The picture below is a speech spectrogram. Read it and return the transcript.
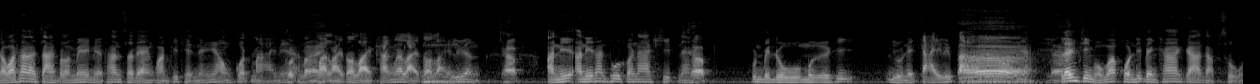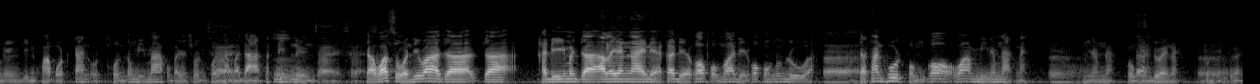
แต่ว่าท่านอาจารย์ปรเมศเนี่ยท่านแสดงความคิดเห็นในแง่ของกฎหมายเนี่ยกฎหมาย มาหลายต่อหลายครั้งและหลายต่อหลายเรื่อง ครับ อันนี้อันนี้ท่านพูดก็น่าคิดนะ ครับ คุณไปดูมือที่อยู่ในไกลหรือเปล่าอ่าน้องเนี่ยนะ แล้วจริงๆผมว่าคนที่เป็นข้าราชการระดับสูงเนี่ยจริงๆความอดกลั้นอดทนต้องมีมากกว่าประชาชนคนใช่ธรรมดาสักนิดนึง ใช่ใช่แต่ว่าส่วนที่ว่าจะจะคดีมันจะอะไรยังไงเนี่ยก็เดี๋ยวก็ผมว่าเดี๋ยวก็คงต้องดูอะเออแต่ท่านพูดผมก็ว่ามีน้ำหนักนะ เออ มีน้ำหนักผมนะ เห็นด้วยนะเออผมเห็นด้วย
